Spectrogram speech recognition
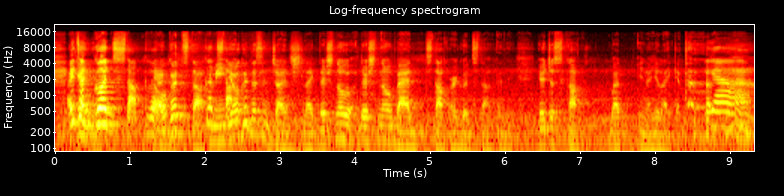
it's a good stuck though. Yeah, good stuff. I mean, stuff. yoga doesn't judge. Like, there's no there's no bad stuff or good stuff. And You're just stuck, but you know you like it. Yeah.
